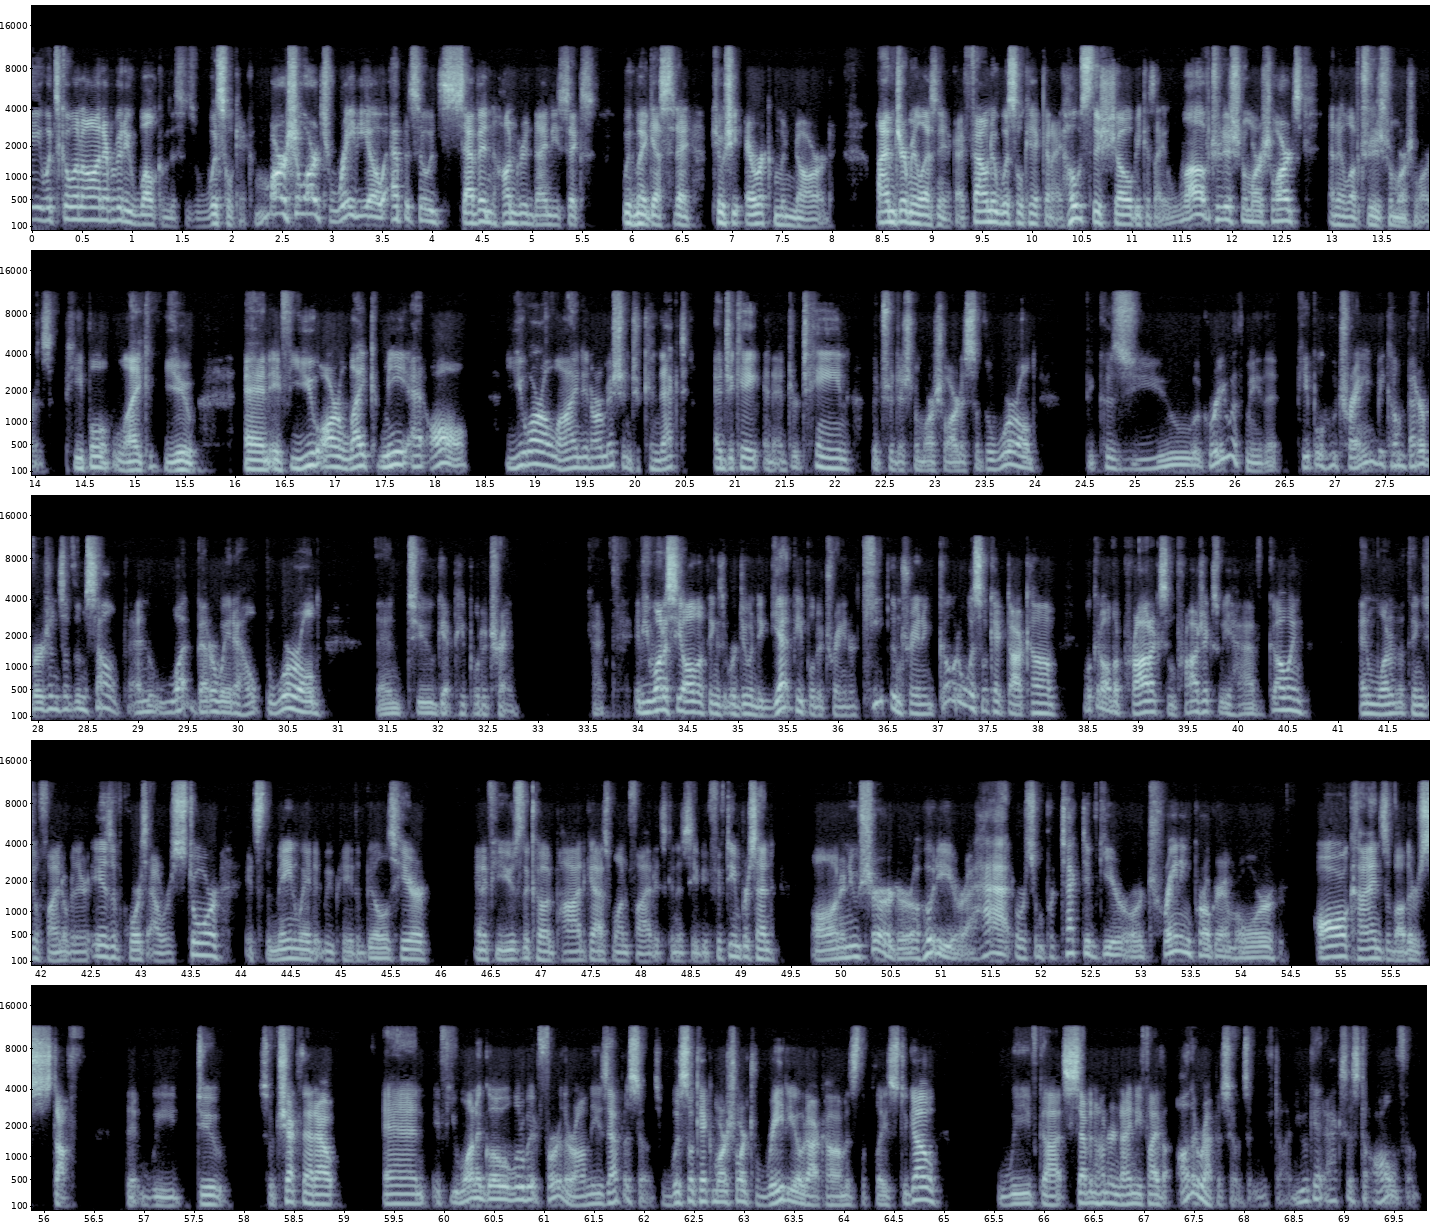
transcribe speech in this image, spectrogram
Hey, what's going on, everybody? Welcome. This is Whistlekick Martial Arts Radio, episode 796, with my guest today, Kyoshi Eric Menard. I'm Jeremy Lesniak. I founded Whistlekick and I host this show because I love traditional martial arts and I love traditional martial artists, people like you. And if you are like me at all, you are aligned in our mission to connect, educate, and entertain the traditional martial artists of the world because you agree with me that people who train become better versions of themselves. And what better way to help the world than to get people to train? Okay. If you want to see all the things that we're doing to get people to train or keep them training, go to whistlekick.com, look at all the products and projects we have going. And one of the things you'll find over there is, of course, our store. It's the main way that we pay the bills here. And if you use the code podcast15, it's going to save you 15% on a new shirt or a hoodie or a hat or some protective gear or a training program or all kinds of other stuff that we do. So check that out. And if you want to go a little bit further on these episodes, whistlekickmartialartsradio.com is the place to go. We've got 795 other episodes that we've done. You'll get access to all of them.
